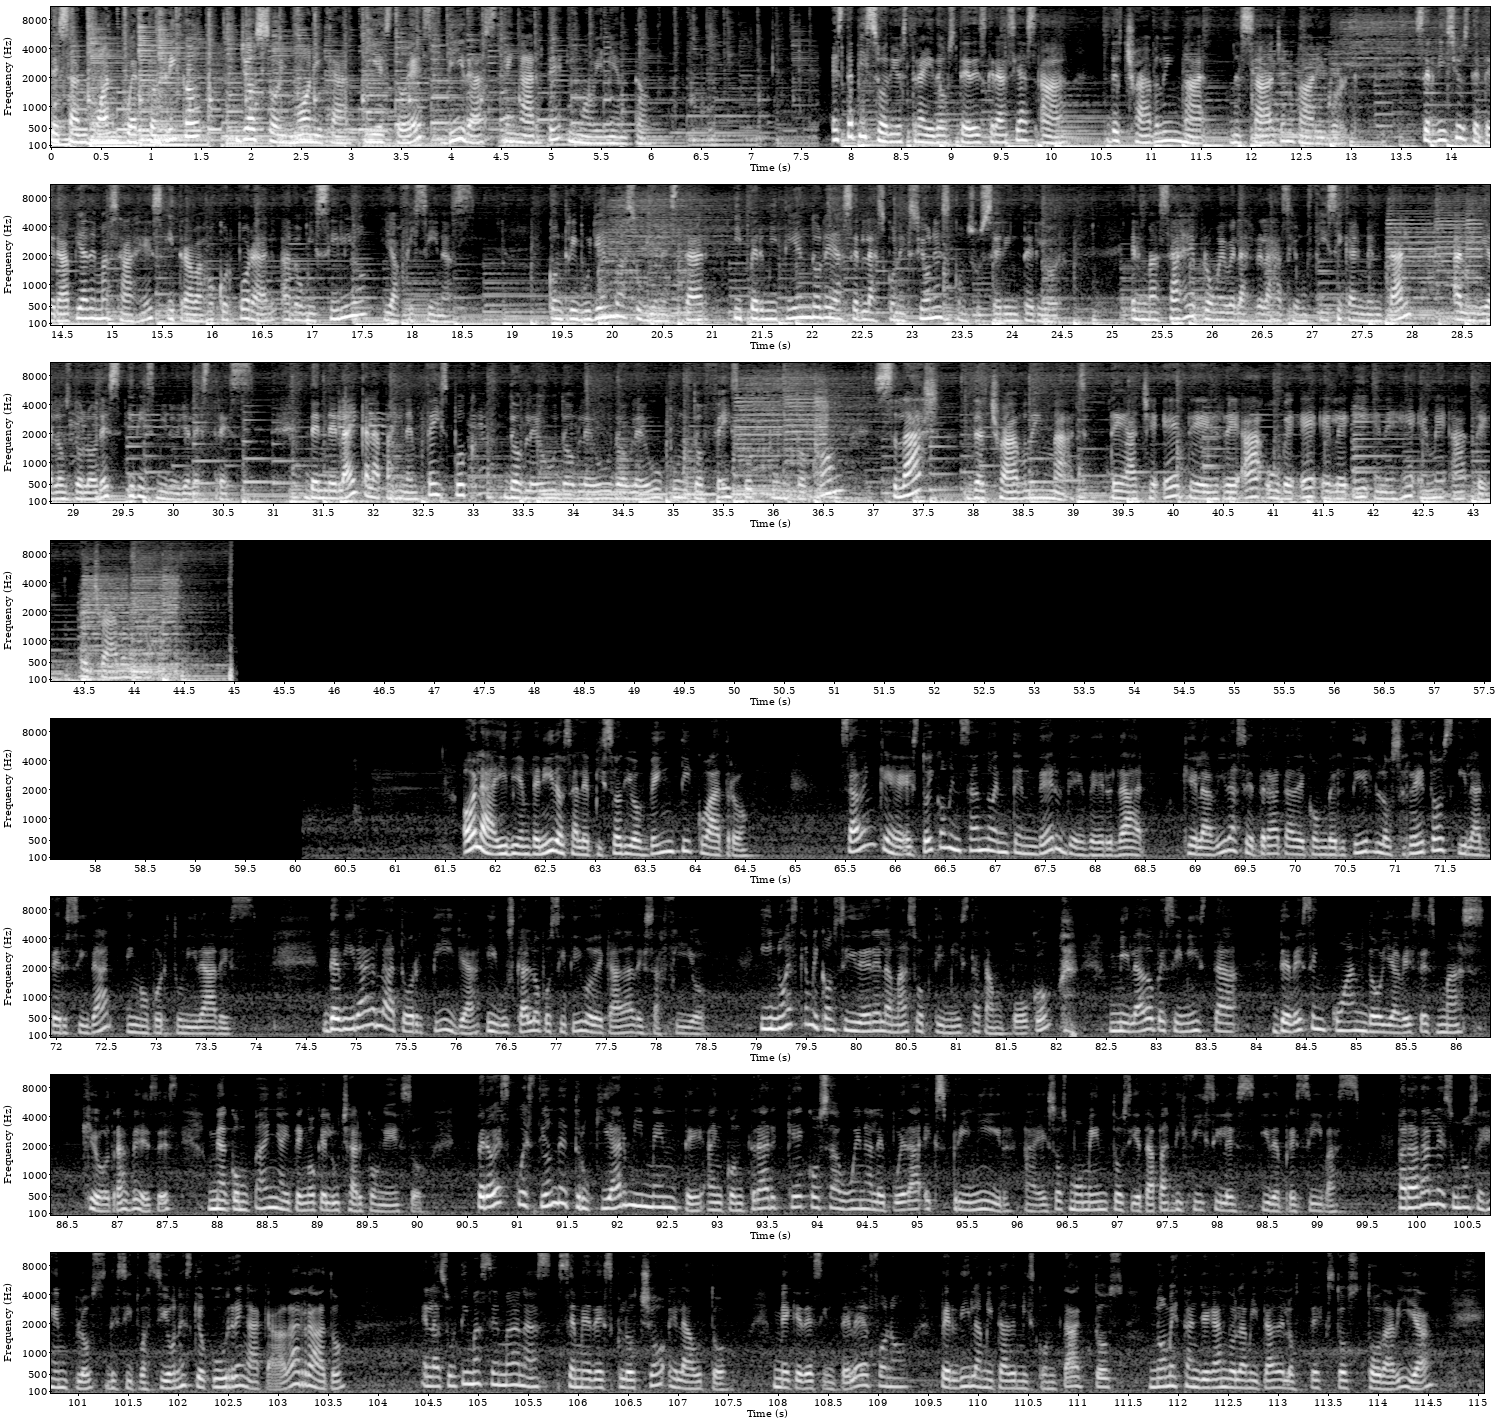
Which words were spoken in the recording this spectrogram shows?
Desde San Juan, Puerto Rico, yo soy Mónica y esto es Vidas en Arte y Movimiento. Este episodio es traído a ustedes gracias a The Traveling Mat Massage and Bodywork, servicios de terapia de masajes y trabajo corporal a domicilio y a oficinas, contribuyendo a su bienestar y permitiéndole hacer las conexiones con su ser interior. El masaje promueve la relajación física y mental, alivia los dolores y disminuye el estrés. Denle like a la página en Facebook www.facebook.com slash The Traveling Mat T-H-E-T-R-A-V-E-L-I-N-G-M-A-T The Traveling Mat Hola y bienvenidos al episodio 24. ¿Saben que estoy comenzando a entender de verdad que la vida se trata de convertir los retos y la adversidad en oportunidades? De virar la tortilla y buscar lo positivo de cada desafío. Y no es que me considere la más optimista tampoco. Mi lado pesimista de vez en cuando y a veces más que otras veces me acompaña y tengo que luchar con eso. Pero es cuestión de truquear mi mente a encontrar qué cosa buena le pueda exprimir a esos momentos y etapas difíciles y depresivas. Para darles unos ejemplos de situaciones que ocurren a cada rato, en las últimas semanas se me desclochó el auto. Me quedé sin teléfono, perdí la mitad de mis contactos, no me están llegando la mitad de los textos todavía.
